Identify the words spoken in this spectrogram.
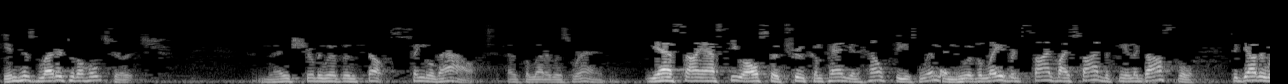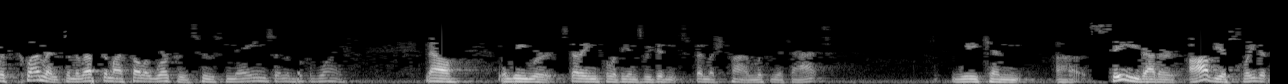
in his letter to the whole church. They surely would have been felt singled out as the letter was read. Yes, I ask you also, true companion, help these women who have labored side by side with me in the gospel together with Clement and the rest of my fellow workers whose names are in the book of life. Now, when we were studying Philippians, we didn't spend much time looking at that. We can uh, see rather obviously that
